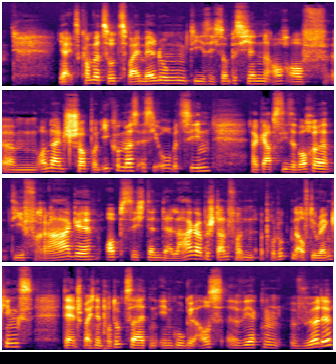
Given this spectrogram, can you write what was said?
Ja, jetzt kommen wir zu zwei Meldungen, die sich so ein bisschen auch auf ähm, Online-Shop und E-Commerce-SEO beziehen. Da gab es diese Woche die Frage, ob sich denn der Lagerbestand von Produkten auf die Rankings der entsprechenden Produktseiten in Google auswirken würde.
